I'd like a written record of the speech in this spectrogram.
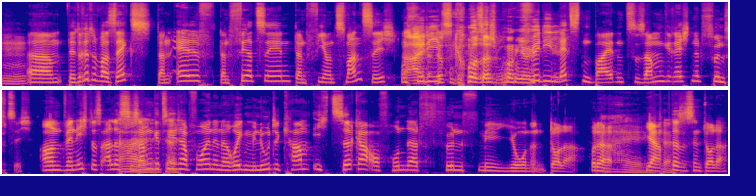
Mhm. Ähm, der dritte war sechs, dann elf, dann 14, dann 24 und für Alter, die, das ist ein großer Sprung, Junge. für die letzten beiden zusammengerechnet 50. Und wenn ich das alles Alter. zusammengezählt habe vorhin in einer ruhigen Minute, kam ich circa auf 105 Millionen Dollar. Oder Alter. ja, das ist in Dollar.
